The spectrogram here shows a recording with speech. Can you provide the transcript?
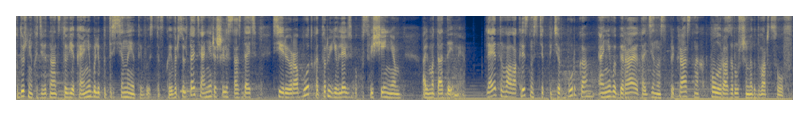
художника XIX века. И они были потрясены этой выставкой. И в результате они решили создать серию работ, которые являлись бы посвящением Альматадеме. Для этого в окрестностях Петербурга они выбирают один из прекрасных полуразрушенных дворцов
